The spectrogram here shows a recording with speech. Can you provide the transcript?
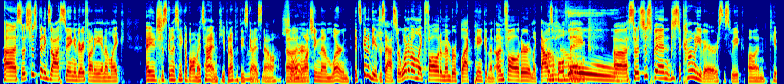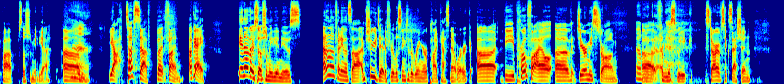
Uh, so it's just been exhausting and very funny. And I'm like, and it's just going to take up all my time keeping up with these guys now uh, and Sure. watching them learn. It's going to be a disaster. One of them like followed a member of Blackpink and then unfollowed her. And like that was a Oh, whole no. thing. Uh, so it's just been just a comedy of errors this week on K-pop social media. Um, Huh. Yeah, tough stuff, but fun. Okay. In other social media news, I don't know if anyone saw. I'm sure you did. If you're listening to the Ringer podcast network, uh, the profile of Jeremy Strong Oh uh, from this week, star of Succession,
